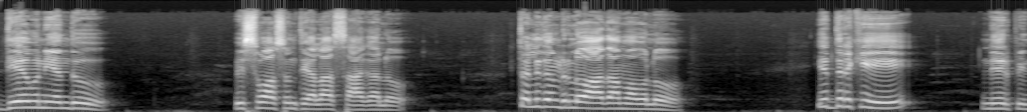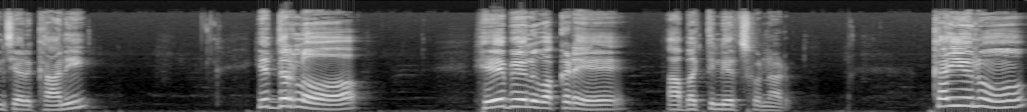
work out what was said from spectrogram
దేవుని యందు విశ్వాసంతో ఎలా సాగాలో తల్లిదండ్రులు ఆదామవలో ఇద్దరికి నేర్పించారు. కానీ ఇద్దరిలో హేబేలు ఒక్కడే ఆ భక్తి నేర్చుకున్నాడు. కయ్యూను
